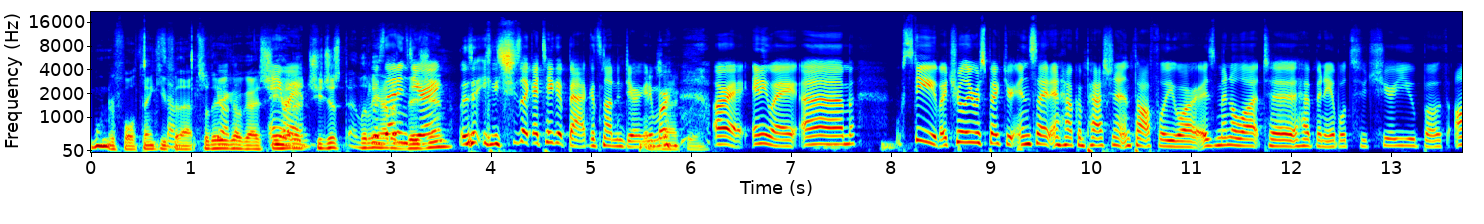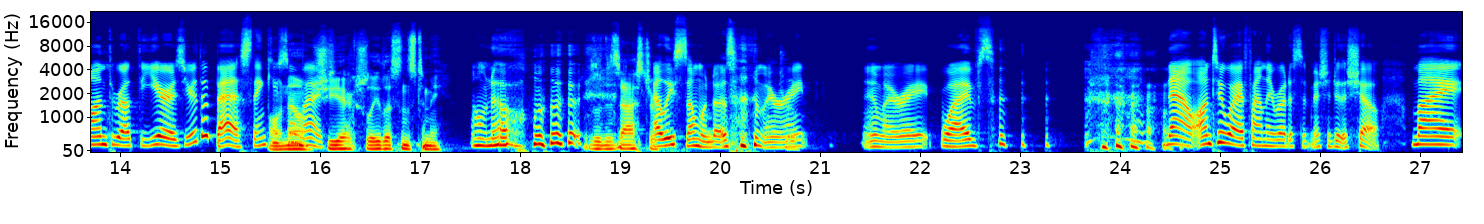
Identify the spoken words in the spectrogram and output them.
Wonderful. Thank you So, for that. So there you're go, guys. She had a, she just literally Was had that a endearing? vision. Was it, she's like, I take it back. It's not endearing anymore. Exactly. All right. Anyway, um, Steve, I truly respect your insight and how compassionate and thoughtful you are. It's meant a lot to have been able to cheer you both on throughout the years. You're the best. Thank you Oh so no, much. she actually listens to me. oh no. It was a disaster. At least someone does. Am I right? Am I right, wives? now, on to why I finally wrote a submission to the show. My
